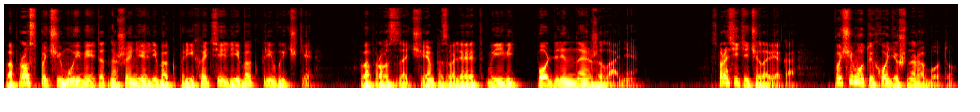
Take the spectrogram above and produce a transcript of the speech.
Вопрос «почему» имеет отношение либо к прихоти, либо к привычке. Вопрос «зачем» позволяет выявить подлинное желание. Спросите человека «почему ты ходишь на работу?»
